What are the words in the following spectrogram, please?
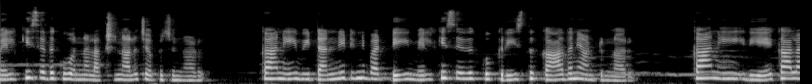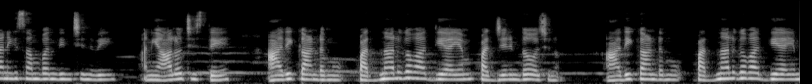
మెల్కీసెదకు ఉన్న లక్షణాలు చెప్పుచున్నాడు. కానీ వీటన్నిటిని బట్టి మెల్కీసెదకు క్రీస్తు కాదని అంటున్నారు. కానీ ఇది ఏ కాలానికి సంబంధించినవి అని ఆలోచిస్తే ఆదికాండము పద్నాలుగవ అధ్యాయం పద్దెనిమిదో వచనం. ఆదికాండము పద్నాలుగవ అధ్యాయం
